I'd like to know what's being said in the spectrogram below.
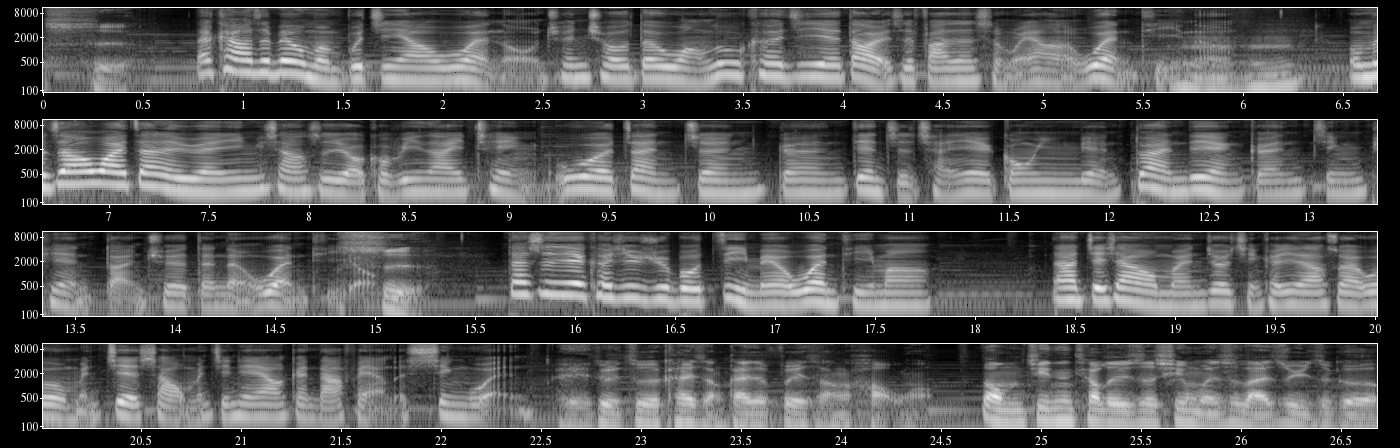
是。那看到这边，我们不禁要问哦，全球的网络科技业到底是发生什么样的问题呢？嗯、我们知道外在的原因，像是有 COVID-19、乌俄战争跟电子产业供应链断裂跟晶片短缺等等问题哦。是。但世界科技巨擘自己没有问题吗？那接下来我们就请科技大叔来为我们介绍我们今天要跟大家分享的新闻。哎，对，这个开场开得非常好哦。那我们今天挑的一则新闻是来自于这个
